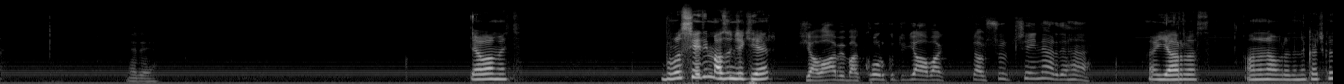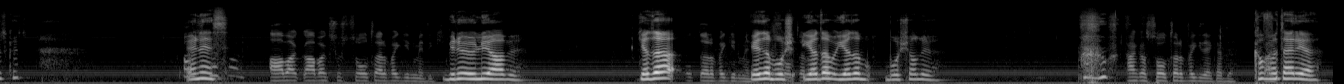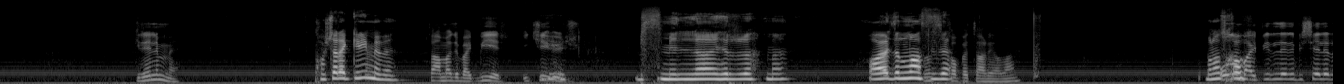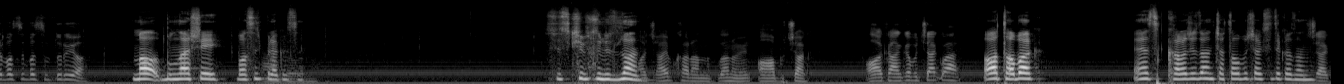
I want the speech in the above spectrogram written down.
Nereye? Devam et. Burası şey değil mi az önceki yer? Ya abi bak korkutu ya bak. Ya şu şey nerede ha? Ha, yarras. Ananı avradını kaç kaç kaç. Enes. Aa bak aa bak şu sol tarafa girmedik. Biri ölüyor abi. Ya da Sol tarafa girmedik. ya da boş ya da ya da boşalıyor. Kanka sol tarafa girek hadi. Kafeterya. Girelim mi? Koşarak gireyim mi ben? Tamam hadi bak 1 2 Gir. 3. Bismillahirrahman. Hayırdır lan Nasıl size? kafeterya lan? Bu nasıl Oğlum kaf- bak birileri bir şeyleri basıp basıp duruyor. Mal bunlar şey basınç plakası. doğru. Siz kimsiniz lan? Acayip karanlık lan oyun. Aa bıçak. Aa kanka bıçak var. Aa tabak. Evet Karaca'dan çatal bıçak seti kazandın. Bıçak.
